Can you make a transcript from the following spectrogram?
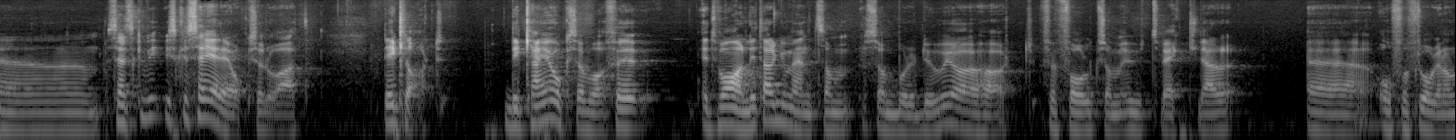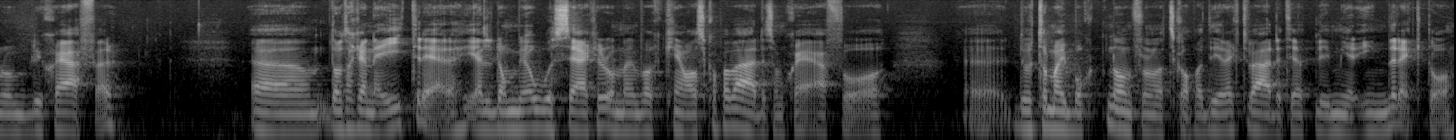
Uh, sen ska vi, vi ska säga det också då att det är klart. Det kan ju också vara, för ett vanligt argument som, som både du och jag har hört för folk som utvecklar eh, och får frågan om de blir chefer. Ehm, de tackar nej till det. Eller de är osäkra då, men vad kan jag skapa värde som chef? Och, eh, då tar man ju bort någon från att skapa direkt värde till att bli mer indirekt då.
